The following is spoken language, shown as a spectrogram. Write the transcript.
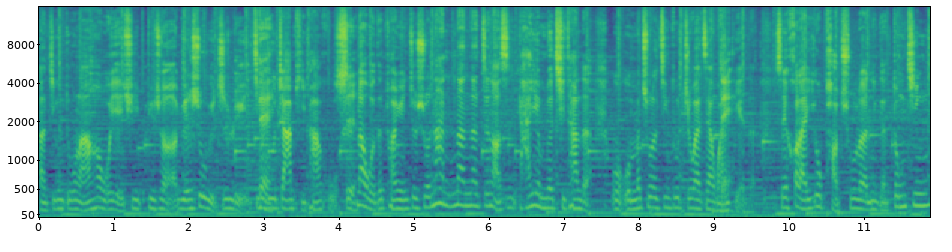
呃京都，然后我也去，比如说原宿雨之旅，京都加琵琶湖。是，那我的团员就说，那那那曾老师还有没有其他的？我我们除了京都之外再玩别的。所以后来又跑出了那个东京，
